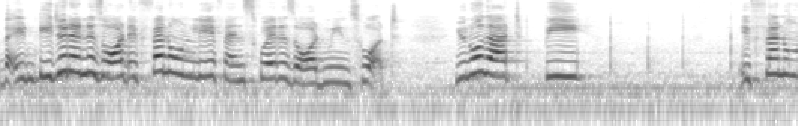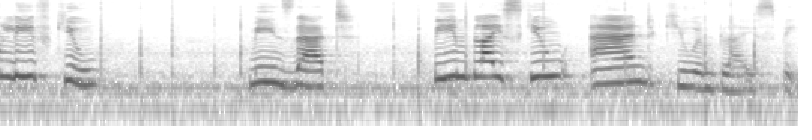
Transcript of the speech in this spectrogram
The integer n is odd if and only if n square is odd means what? You know that p if and only if q means that p implies q and q implies p.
